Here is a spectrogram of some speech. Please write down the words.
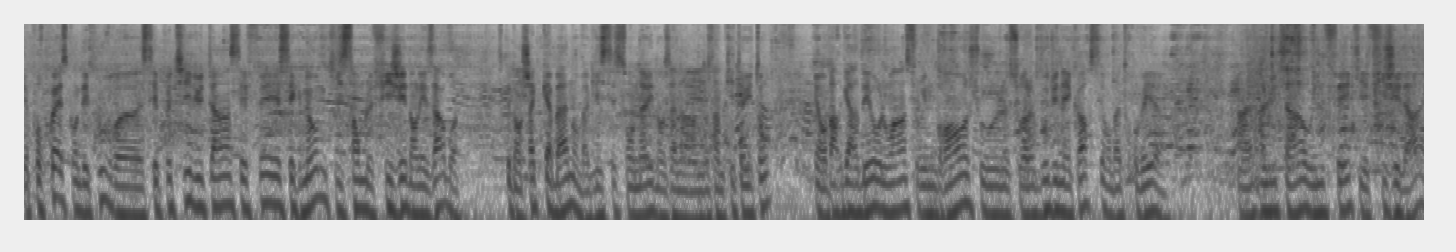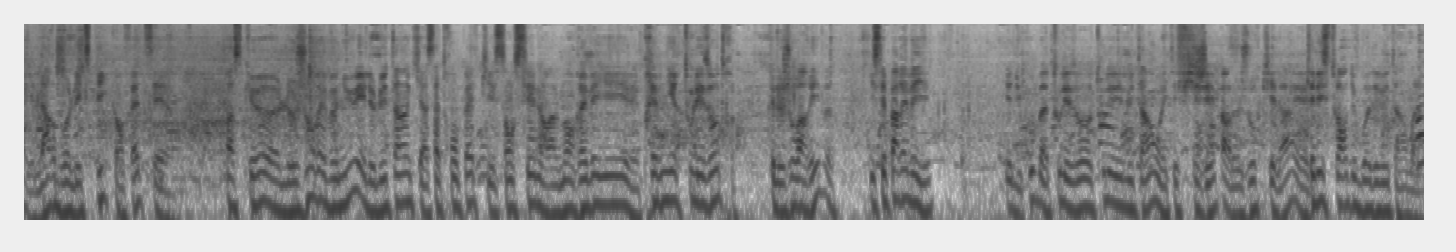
et pourquoi est-ce qu'on découvre euh, ces petits lutins, ces fées, ces gnomes qui semblent figés dans les arbres. Parce que dans chaque cabane, on va glisser son œil dans un, dans un petit œilleton et on va regarder au loin sur une branche ou sur le bout d'une écorce et on va trouver un, lutin ou une fée qui est figé là. Et l'arbre l'explique en fait, c'est parce que le jour est venu et le lutin qui a sa trompette qui est censé normalement réveiller et prévenir tous les autres que le jour arrive, il s'est pas réveillé. Et du coup, bah, tous, les autres, tous les lutins ont été figés par le jour qui est là. C'est l'histoire du bois des lutins. Voilà,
